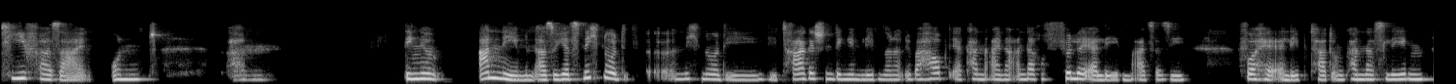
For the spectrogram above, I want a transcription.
tiefer sein und ähm, Dinge annehmen. Also jetzt nicht nur, äh, nicht nur die, die tragischen Dinge im Leben, sondern überhaupt, er kann eine andere Fülle erleben, als er sie vorher erlebt hat und kann das Leben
